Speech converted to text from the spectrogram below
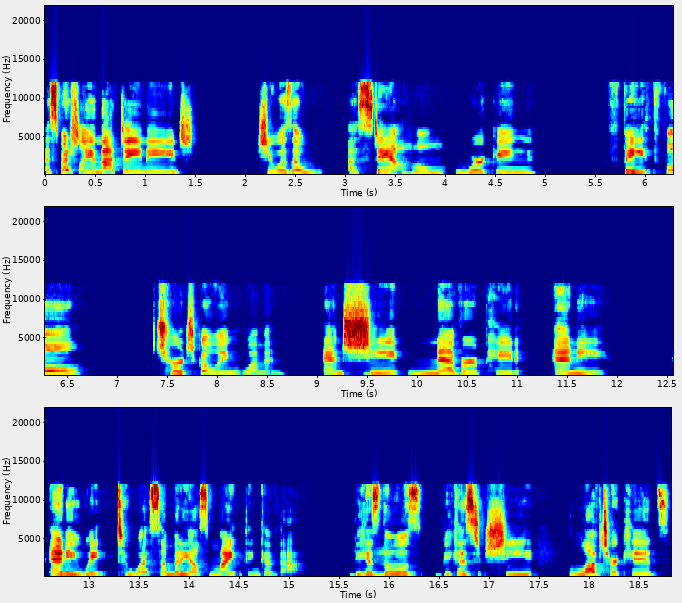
especially in that day and age, she was a, a stay at home, working, faithful, church going woman. And she mm. never paid any any weight to what somebody else might think of that. Because mm. those, because she loved her kids,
